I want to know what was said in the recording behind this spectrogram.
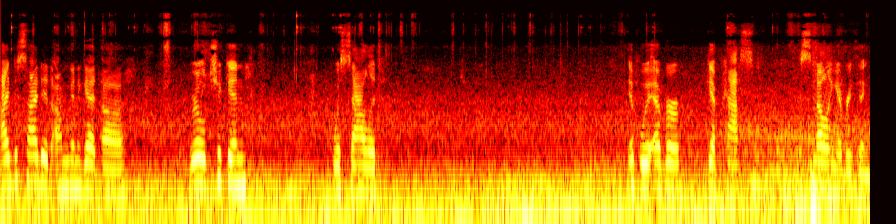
I decided I'm gonna get a grilled chicken with salad. If we ever get past smelling everything.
